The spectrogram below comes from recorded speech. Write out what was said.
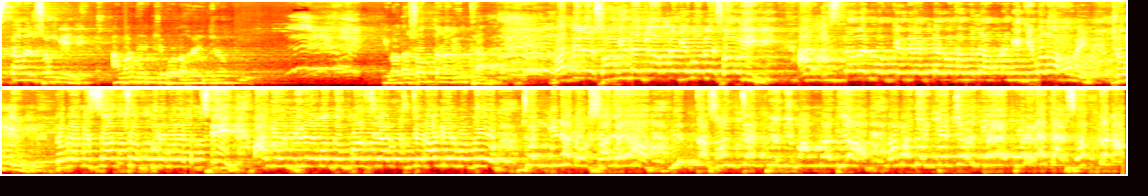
ইসলামের সঙ্গে আমাদেরকে বলা হয় জঙ্গি কি কথা সত্য না মিথ্যা? বাতিলের সঙ্গে থাকলে আপনাকে বলবে সঙ্গী, আর ইসলামের পক্ষে দু একটা কথা বললে আপনাকে কি বলা হবে? জঙ্গি। তবে আমি সাফ সাফ করে বলে যাচ্ছি, আগের দিনের মতো পাঁচই আগস্টের আগের মতো জঙ্গি নাটক সাজায়া, মিথ্যা সঞ্চার বিরোধী মামলা দিয়া আমাদেরকে জেলখানায় পড়ে রাখার স্বপ্নটা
